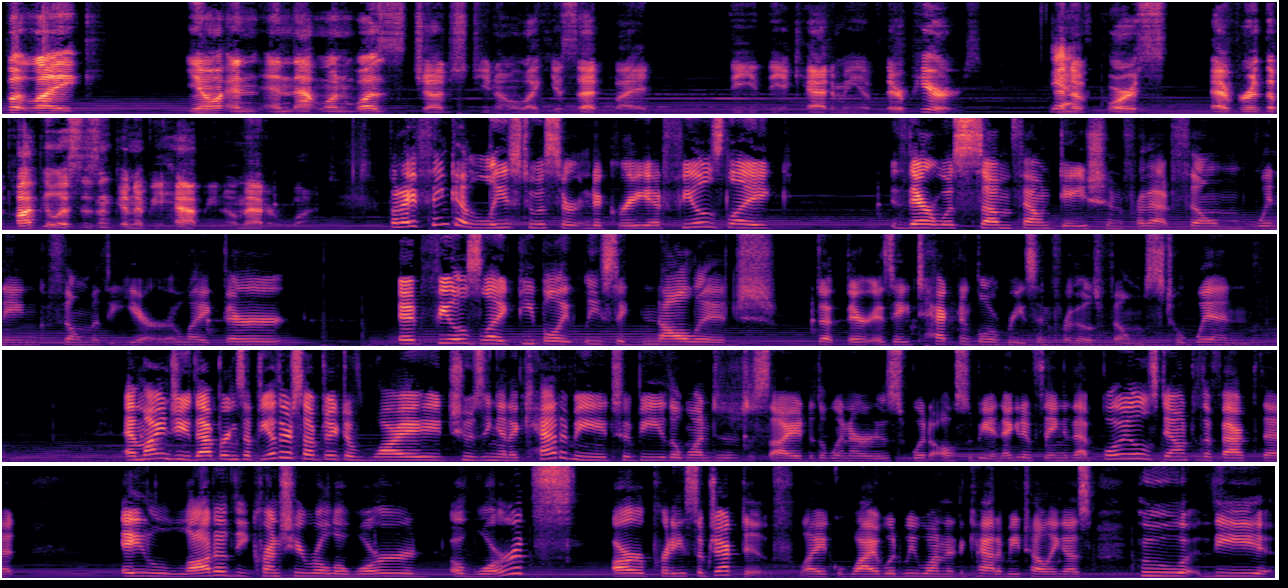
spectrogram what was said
but like you know, and and that one was judged, you know, like you said, by the the academy of their peers. Yeah. And of course, ever the populace isn't going to be happy no matter what. But I think at least to a certain degree, it feels like there was some foundation for that film winning film of the year. Like there it feels like people at least acknowledge that there is a technical reason for those films to win. And mind you, that brings up the other subject of why choosing an academy to be the one to decide the winners would also be a negative thing. That boils down to the fact that a lot of the Crunchyroll award awards are pretty subjective. Like, why would we want an academy telling us who the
